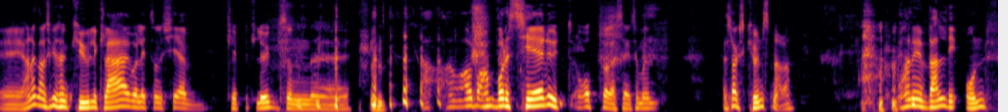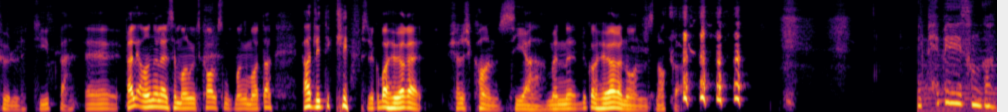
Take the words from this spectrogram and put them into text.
Eh, han har ganske sånn kule klær og litt sånn skjev klippet lugg. Sånn eh, han, han, han både ser ut og oppfører seg som en, en slags kunstner, da. Og han er en veldig åndfull type. Eh, veldig annerledes enn Magnus Carlsen på mange måter. Jeg har et lite klipp, så du kan bare høre Jeg skjønner ikke hva han sier her, men eh, du kan høre når han snakker. 패배의 순간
